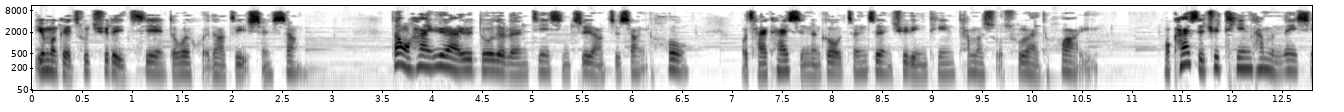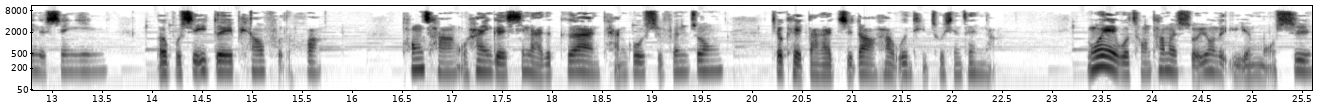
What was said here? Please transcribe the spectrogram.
原本给出去的一切都会回到自己身上。当我和越来越多的人进行治疗之上以后，我才开始能够真正去聆听他们说出来的话语。我开始去听他们内心的声音，而不是一堆漂浮的话。通常我和一个新来的个案谈过十分钟，就可以大概知道他问题出现在哪，因为我从他们所用的语言模式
